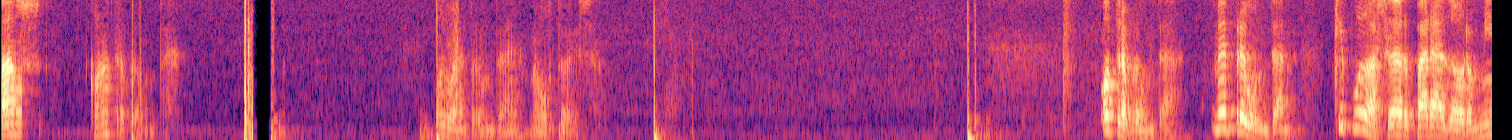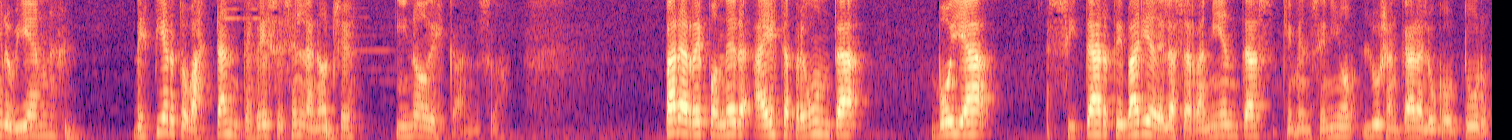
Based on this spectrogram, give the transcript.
Vamos con otra pregunta. Muy buena pregunta, ¿eh? me gustó esa. Otra pregunta. Me preguntan, ¿qué puedo hacer para dormir bien? Despierto bastantes veces en la noche y no descanso. Para responder a esta pregunta voy a citarte varias de las herramientas que me enseñó Lu Shankara Lukautur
